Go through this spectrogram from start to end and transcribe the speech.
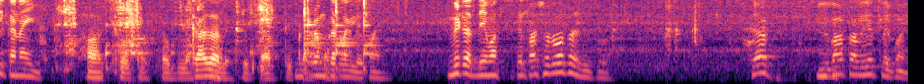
चिकन आहे. हा छोटा सबला. काय झालं? पार्टी गरम करायला लागले पाणी. मिठात दे मागचं सेल्फ कशात वाटायचं तू? त्यात? मी भाताला घेतलंय पाणी.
